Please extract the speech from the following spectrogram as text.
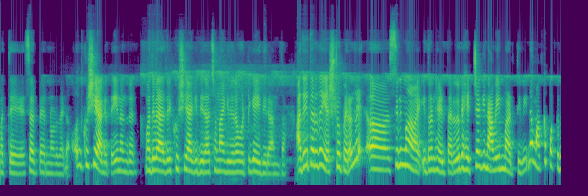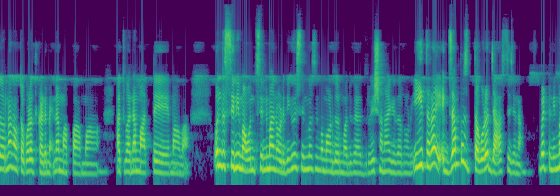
ಮತ್ತೆ ಸರ್ ಪೇರ್ ನೋಡಿದಾಗ ಒಂದು ಖುಷಿ ಆಗುತ್ತೆ. ಏನಂದ್ರೆ, ಮದುವೆ ಆದ್ರೆ ಖುಷಿ ಆಗಿದ್ದೀರಾ, ಚೆನ್ನಾಗಿದ್ದೀರಾ, ಒಟ್ಟಿಗೆ ಇದ್ದೀರಾ ಅಂತ. ಅದೇ ತರದ ಎಷ್ಟೋ ಪೇರ್ ಅಂದ್ರೆ ಸಿನಿಮಾ ಇದ್ರಲ್ಲಿ ಹೇಳ್ತಾ ಇರೋದು, ಈಗ ಹೆಚ್ಚಾಗಿ ನಾವೇನ್ ಮಾಡ್ತೀವಿ, ನಮ್ಮ ಅಕ್ಕಪಕ್ಕದವ್ರನ್ನ ನಾವು ತಗೊಳೋದು ಕಡಿಮೆ. ನಮ್ಮ ಅಪ್ಪ, ಅಮ್ಮ, ಅಥವಾ ನಮ್ಮ ಅತ್ತೆ, ಮಾವ. ಒಂದು ಸಿನಿಮಾ ಒಂದು ಸಿನಿಮಾ ನೋಡಿದೀವಿ ಸಿನಿಮಾ ಸಿನಿಮಾ ಮಾಡಿದವ್ರು ಮದುವೆ ಆದ್ರು ಎಷ್ಟು ಚೆನ್ನಾಗಿದ್ದಾರೆ ನೋಡಿ. ಈ ತರ ಎಕ್ಸಾಂಪಲ್ಸ್ ತಗೊಳ್ಳೋ ಜಾಸ್ತಿ ಜನ. ಬಟ್ ನಿಮ್ಮ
